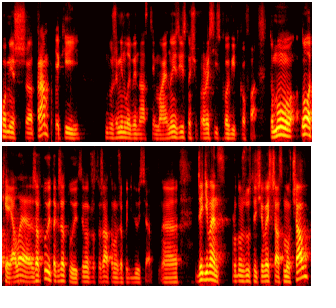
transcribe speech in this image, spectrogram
поміж Трампа, який дуже мінливий настрій має. Ну і звісно, що про російського Віткофа. Тому ну окей, але жартую так жартую. Цими просто жартами вже поділюся. Е, Джей Венс продовж зустрічі весь час мовчав.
